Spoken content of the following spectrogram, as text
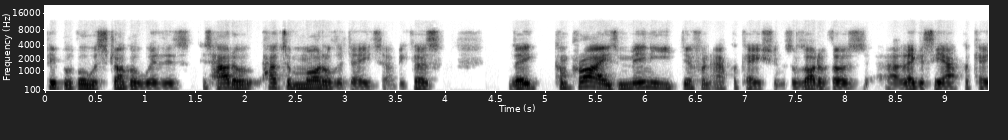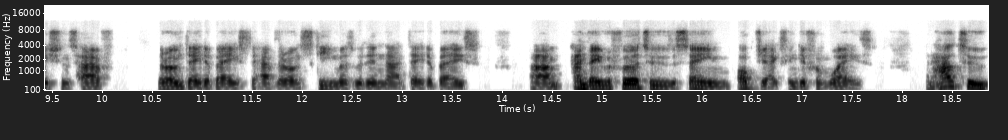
people have always struggled with is, is how to how to model the data because they comprise many different applications. A lot of those uh, legacy applications have their own database, they have their own schemas within that database, um, and they refer to the same objects in different ways and how to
